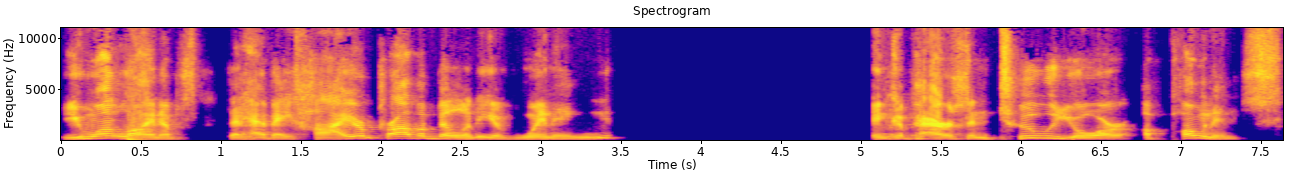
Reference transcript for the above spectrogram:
You want lineups that have a higher probability of winning in comparison to your opponents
